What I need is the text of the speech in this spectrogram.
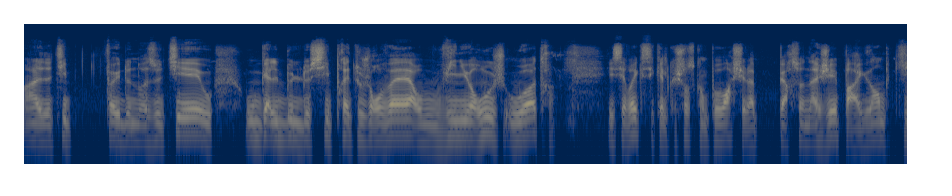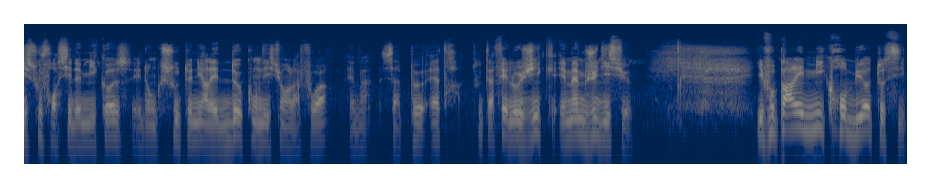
de type feuilles de noisetier ou, ou galbules de cyprès toujours vert ou vigne rouge ou autre. Et c'est vrai que c'est quelque chose qu'on peut voir chez la personne âgée, par exemple, qui souffre aussi de mycose. Et donc soutenir les deux conditions à la fois, eh ben, ça peut être tout à fait logique et même judicieux. Il faut parler microbiote aussi.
